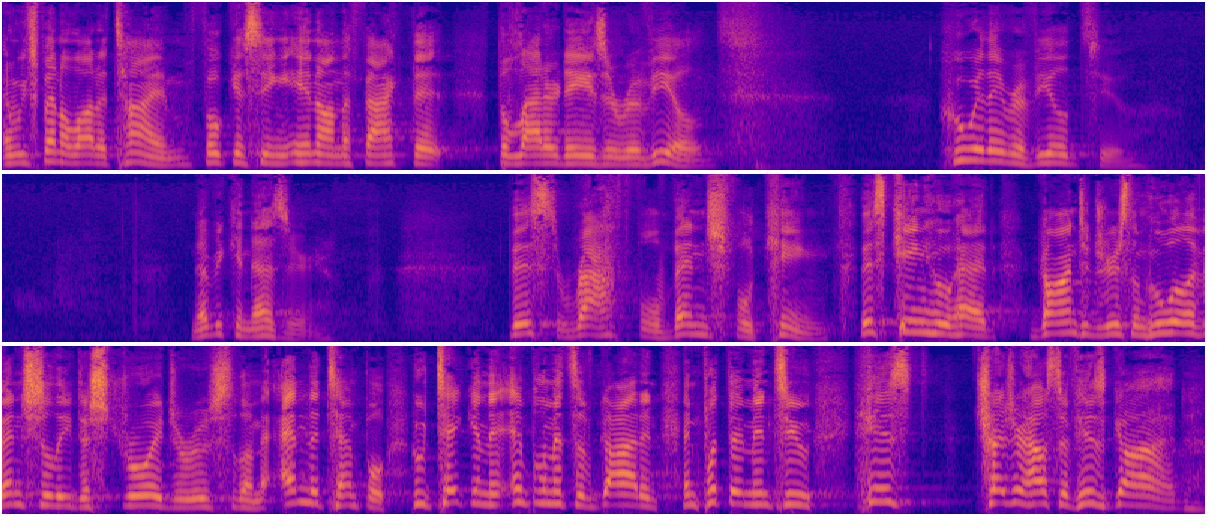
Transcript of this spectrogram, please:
And we've spent a lot of time focusing in on the fact that the latter days are revealed. Who were they revealed to? Nebuchadnezzar. This wrathful, vengeful king, this king who had gone to Jerusalem, who will eventually destroy Jerusalem and the temple, who taken the implements of God and, and put them into his treasure house of his God.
